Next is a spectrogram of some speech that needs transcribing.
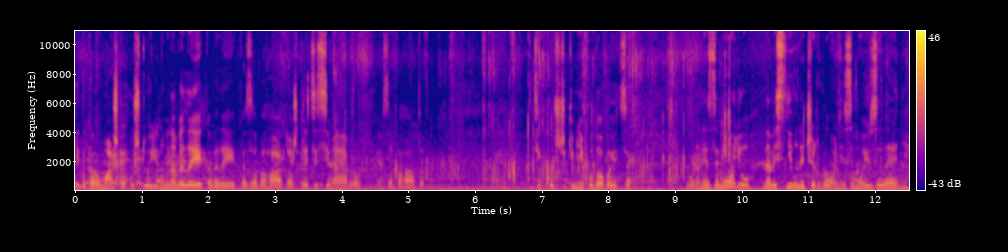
Скільки така ромашка коштує? Ну вона велика, велика, забагато, аж 37 євро забагато. Ці кущики мені подобаються, бо вони зимою, навесні вони червоні, зимою зелені.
